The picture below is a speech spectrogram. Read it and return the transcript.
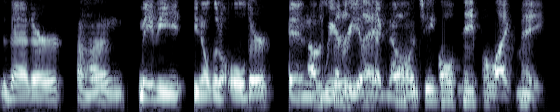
that are um, maybe you know a little older and weary say, of technology, old, old, people like me.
